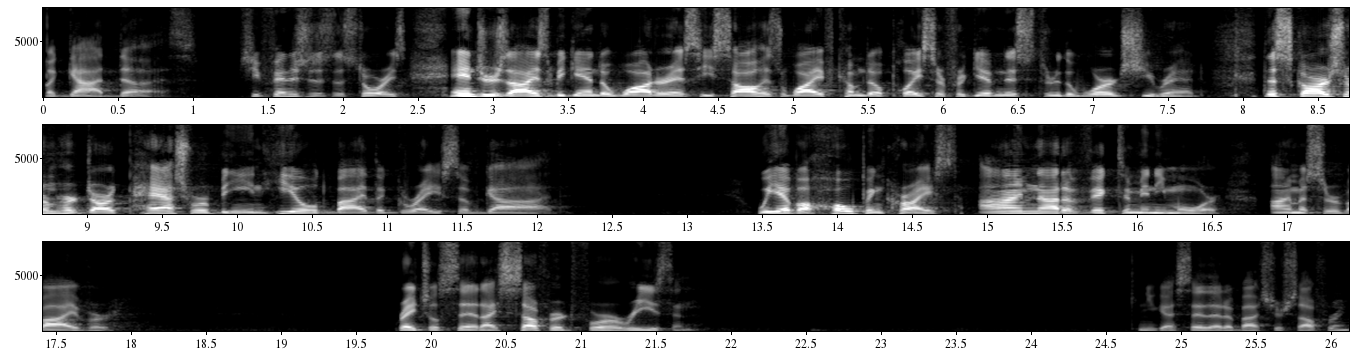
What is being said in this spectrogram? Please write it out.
but God does. She finishes the stories. Andrew's eyes began to water as he saw his wife come to a place of forgiveness through the words she read. The scars from her dark past were being healed by the grace of God. We have a hope in Christ. I'm not a victim anymore, I'm a survivor. Rachel said, I suffered for a reason. Can you guys say that about your suffering?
